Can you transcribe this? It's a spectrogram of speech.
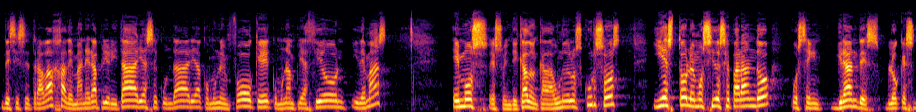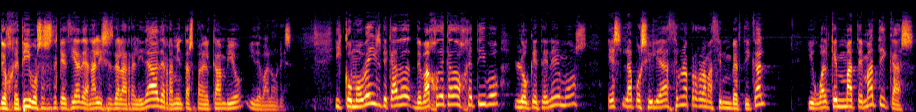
de si se trabaja de manera prioritaria, secundaria, como un enfoque, como una ampliación y demás. Hemos eso indicado en cada uno de los cursos y esto lo hemos ido separando pues, en grandes bloques de objetivos, eso que decía, de análisis de la realidad, de herramientas para el cambio y de valores. Y como veis, debajo de cada objetivo lo que tenemos es la posibilidad de hacer una programación vertical. Igual que en matemáticas,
